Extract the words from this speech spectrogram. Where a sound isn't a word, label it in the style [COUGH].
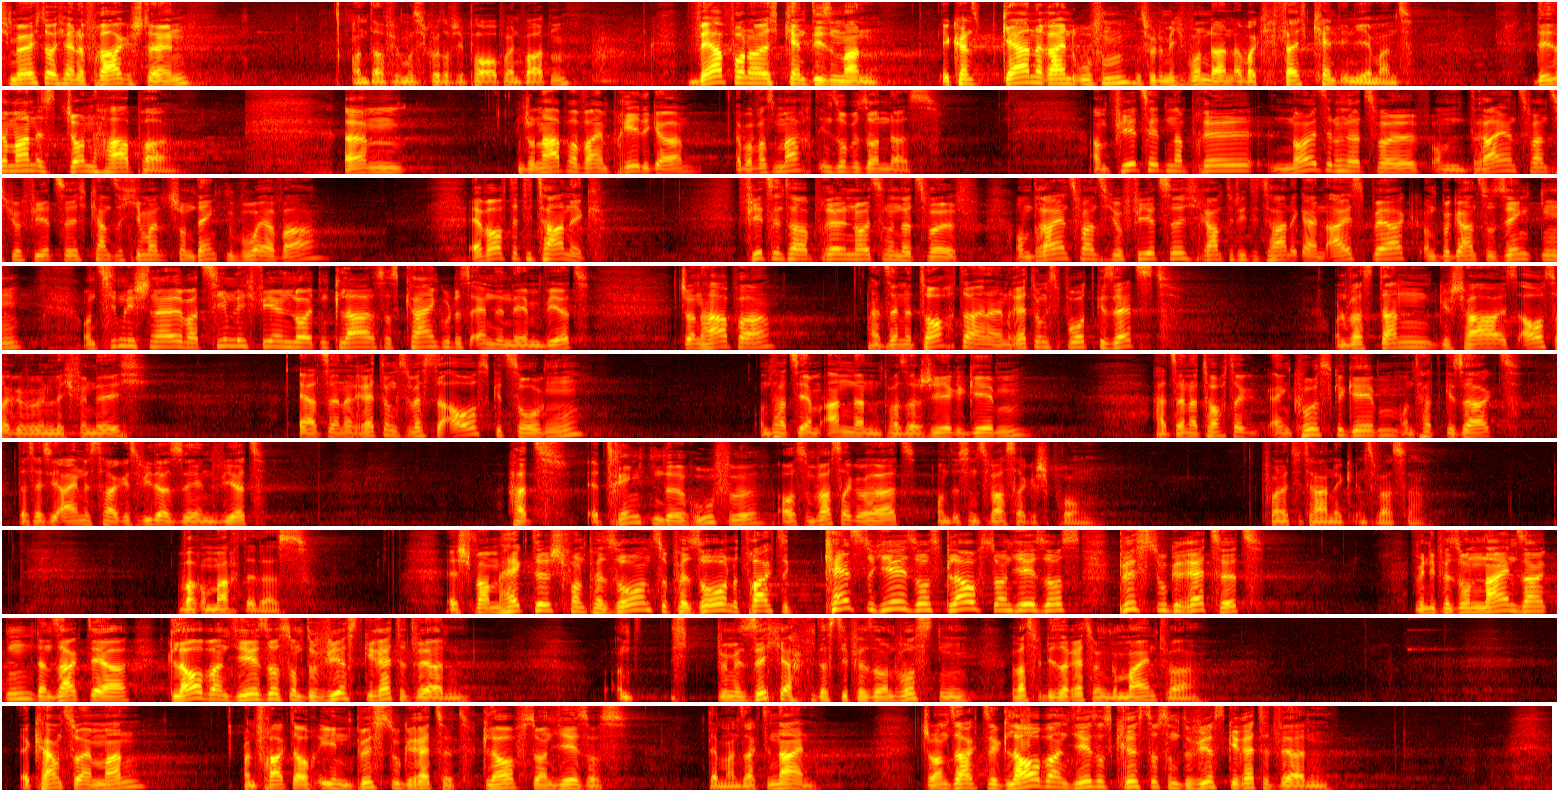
Ich möchte euch eine Frage stellen und dafür muss ich kurz auf die PowerPoint warten. Wer von euch kennt diesen Mann? Ihr könnt es gerne reinrufen, das würde mich wundern, aber [LAUGHS] vielleicht kennt ihn jemand. Dieser Mann ist John Harper. Ähm, John Harper war ein Prediger, aber was macht ihn so besonders? Am 14. April 1912 um 23.40 Uhr kann sich jemand schon denken, wo er war? Er war auf der Titanic. 14. April 1912. Um 23.40 Uhr rammte die Titanic einen Eisberg und begann zu sinken. Und ziemlich schnell war ziemlich vielen Leuten klar, dass das kein gutes Ende nehmen wird. John Harper hat seine Tochter in ein Rettungsboot gesetzt. Und was dann geschah, ist außergewöhnlich, finde ich. Er hat seine Rettungsweste ausgezogen und hat sie einem anderen Passagier gegeben, hat seiner Tochter einen Kuss gegeben und hat gesagt, dass er sie eines Tages wiedersehen wird, hat ertrinkende Rufe aus dem Wasser gehört und ist ins Wasser gesprungen. Von der Titanic ins Wasser. Warum macht er das? Er schwamm hektisch von Person zu Person und fragte, kennst du Jesus? Glaubst du an Jesus? Bist du gerettet? Wenn die Personen Nein sagten, dann sagte er, glaube an Jesus und du wirst gerettet werden. Und bin mir sicher, [LAUGHS] dass die Personen wussten, was mit dieser Rettung gemeint war. Er kam zu einem Mann und fragte auch ihn, bist du gerettet? Glaubst du an Jesus? Der Mann sagte nein. John sagte, glaube an Jesus Christus und du wirst gerettet werden.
